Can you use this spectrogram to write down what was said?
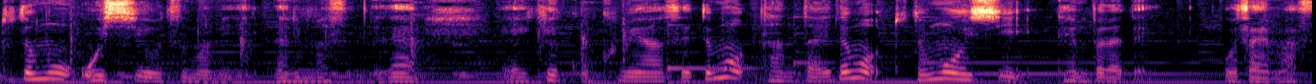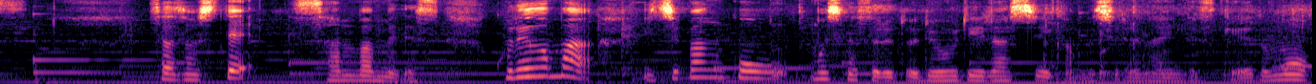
とても美味しいおつまみになりますんでね、えー、結構組み合わせても単体でもとても美味しい天ぷらでございます。さあそして3番目です。これがまあ一番こうもしかすると料理らしいかもしれないんですけれども、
